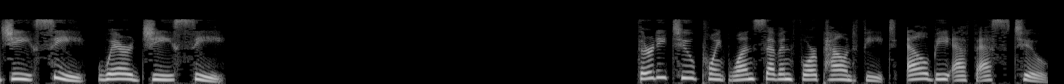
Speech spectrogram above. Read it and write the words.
GC, where GC 32.174 pound-feet, lbfs2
